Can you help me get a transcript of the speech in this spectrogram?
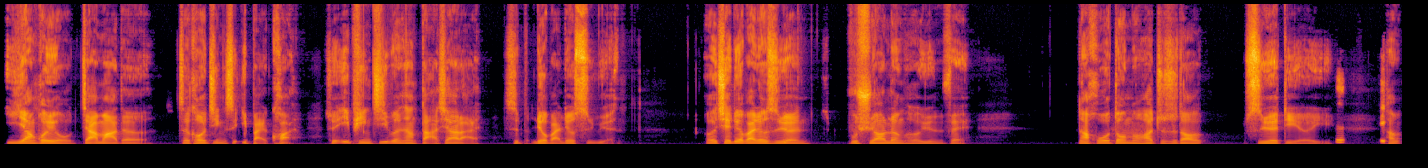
一样会有加码的折扣金是一百块，所以一瓶基本上打下来是六百六十元。而且六百六十元不需要任何运费。那活动的话，就是到四月底而已。他们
